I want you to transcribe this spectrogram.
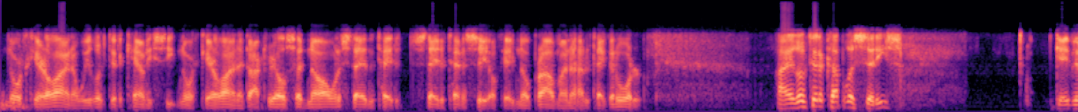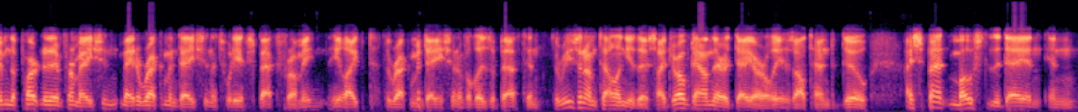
North Carolina. We looked at a county seat in North Carolina. Dr. Hill said, "No, I want to stay in the ta- state of Tennessee." Okay, no problem. I know how to take an order. I looked at a couple of cities, gave him the pertinent information, made a recommendation. That's what he expects from me. He liked the recommendation of Elizabeth. And the reason I'm telling you this, I drove down there a day early, as I'll tend to do. I spent most of the day in, in,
